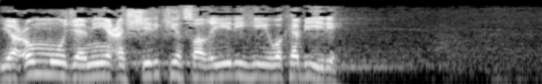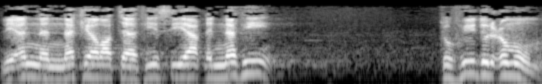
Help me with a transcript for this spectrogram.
يعم جميع الشرك صغيره وكبيره. لأن النكرة في سياق النفي تفيد العموم.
